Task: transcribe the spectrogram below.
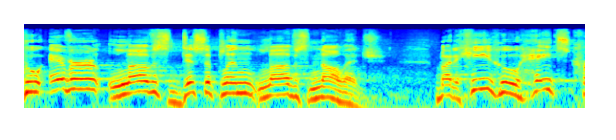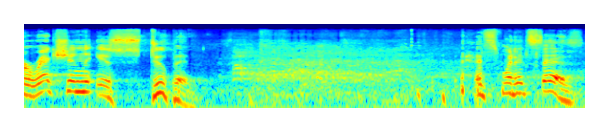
whoever loves discipline loves knowledge, but he who hates correction is stupid. That's what it says.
